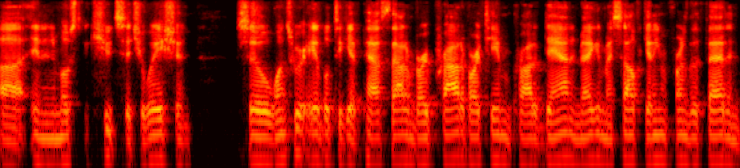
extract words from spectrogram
uh, in the most acute situation. So once we were able to get past that, I'm very proud of our team. I'm proud of Dan and Megan, myself, getting in front of the Fed and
